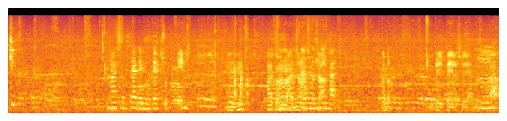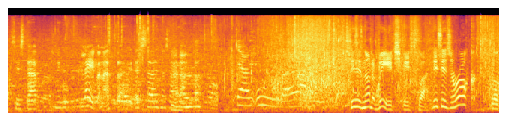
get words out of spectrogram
tsyk. Mä oon tädi sun ketsuppiin. Mm-hmm. Aika hyvä sun näyttää. hihat. Kato. Persiä. Mm. Siis tää niinku, leipä näyttää itsessään, että saadaan mm. Tää on uimaa. This is not a beach, Isla. This is rock. Look.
